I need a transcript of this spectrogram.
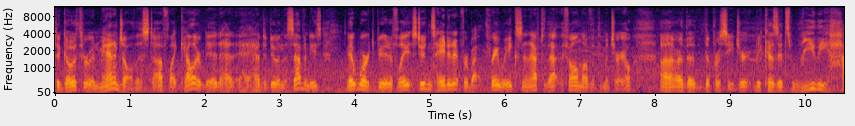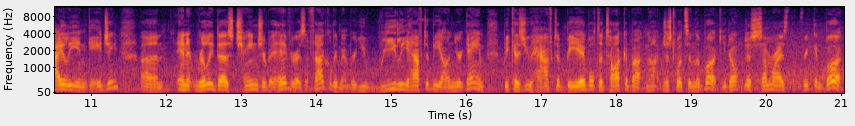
to go through and manage all this stuff like Keller did, had, had to do in the 70s. It worked beautifully. Students hated it for about three weeks, and after that, they fell in love with the material uh, or the, the procedure because it's really highly engaging um, and it really does change your behavior as a faculty member. You really have to be on your game because you have to be able to talk about not just what's in the book. You don't just summarize the freaking book.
